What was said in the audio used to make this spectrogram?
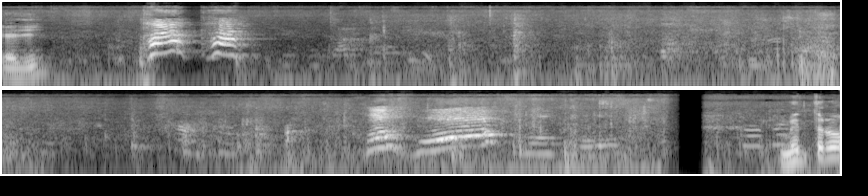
કેજી મિત્રો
